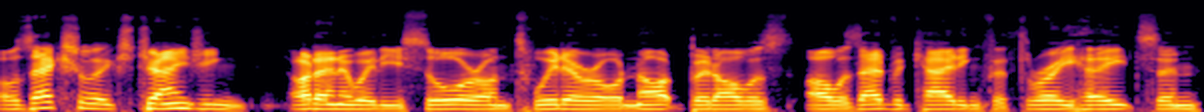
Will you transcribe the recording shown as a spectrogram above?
I was actually exchanging. I don't know whether you saw on Twitter or not, but I was I was advocating for three heats, and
